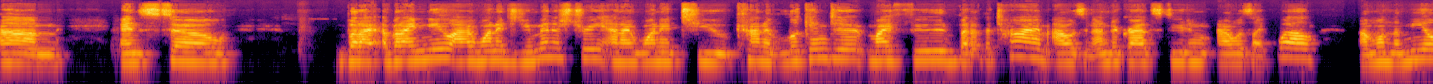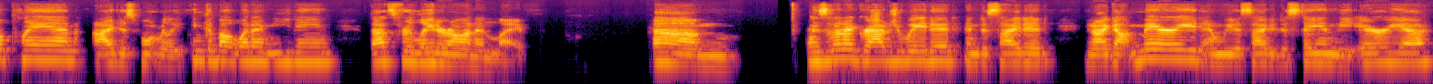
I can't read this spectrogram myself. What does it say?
Um, and so but I but I knew I wanted to do ministry and I wanted to kind of look into my food. But at the time, I was an undergrad student. I was like, well, I'm on the meal plan. I just won't really think about what I'm eating. That's for later on in life. Um, and so then I graduated and decided, you know, I got married and we decided to stay in the area.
